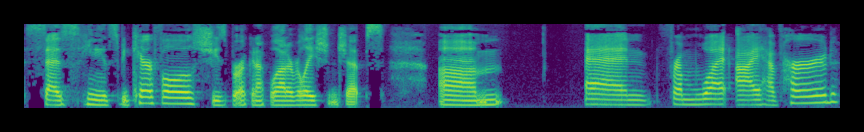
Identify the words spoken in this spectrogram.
says he needs to be careful. She's broken up a lot of relationships. Um, and from what I have heard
